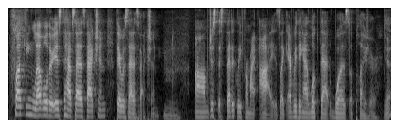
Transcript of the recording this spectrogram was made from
fucking level there is to have satisfaction, there was satisfaction. Hmm. Um, just aesthetically for my eyes, like everything I looked at was a pleasure. Yeah.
